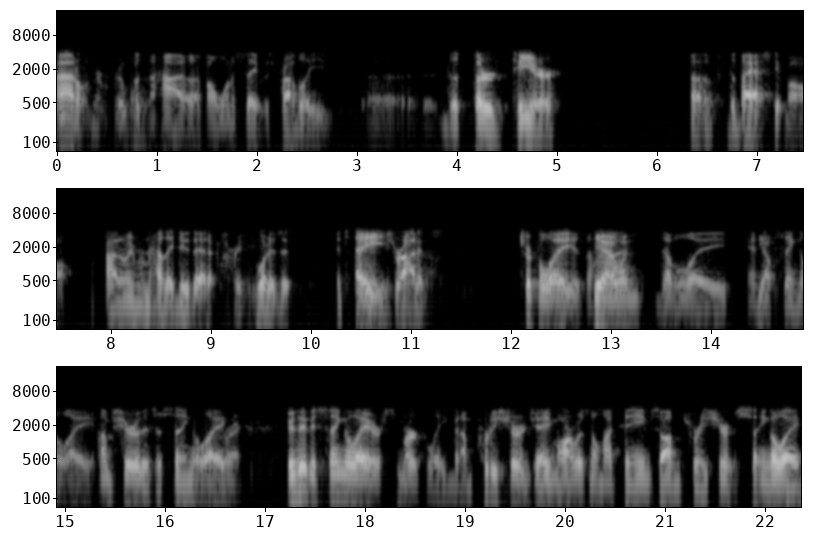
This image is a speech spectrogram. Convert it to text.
I don't remember. It wasn't high up. I want to say it was probably uh, the third tier of the basketball. I don't even remember how they do that at. What is it? It's A's, right? It's triple A is the Yeah, highest, when- double A, and Yep. single A. I'm sure this is single A. Correct. It was either single A or Smurf League, but I'm pretty sure J Mar was on my team, so I'm pretty sure it's single A.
